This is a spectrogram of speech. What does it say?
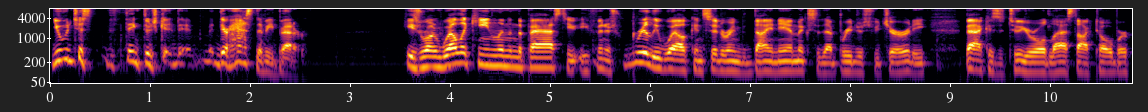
You would just think there's there has to be better. He's run well at Keeneland in the past. He, he finished really well considering the dynamics of that Breeders' Futurity back as a two year old last October.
